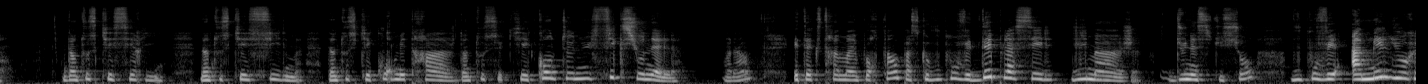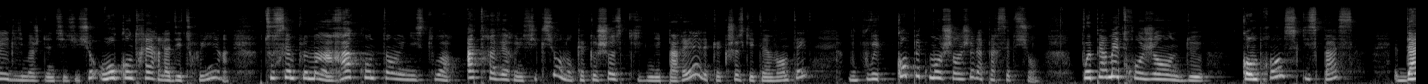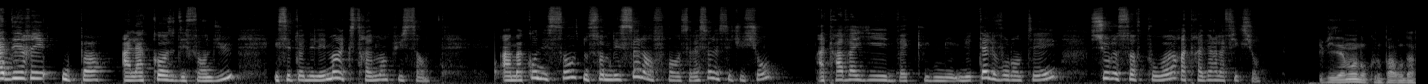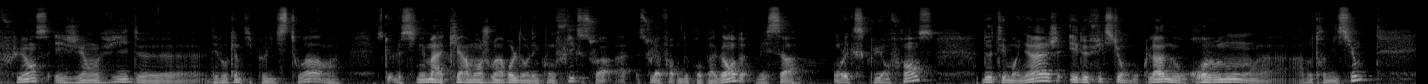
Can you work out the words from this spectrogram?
dans tout ce qui est série, dans tout ce qui est film, dans tout ce qui est court métrage, dans tout ce qui est contenu fictionnel, voilà, est extrêmement important parce que vous pouvez déplacer l'image d'une institution, vous pouvez améliorer l'image d'une institution ou au contraire la détruire, tout simplement en racontant une histoire à travers une fiction, donc quelque chose qui n'est pas réel, quelque chose qui est inventé, vous pouvez complètement changer la perception. Vous pouvez permettre aux gens de comprendre ce qui se passe, d'adhérer ou pas à la cause défendue, et c'est un élément extrêmement puissant. À ma connaissance, nous sommes les seuls en France, la seule institution à travailler avec une, telle volonté sur le soft power à travers la fiction. Évidemment, donc nous parlons d'influence et j'ai envie d'évoquer un petit peu l'histoire, parce que le cinéma a clairement joué un rôle dans les conflits, que ce soit sous la forme de propagande, mais ça, on l'exclut en France, de témoignages et de fiction. Donc là, nous revenons à, votre mission.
